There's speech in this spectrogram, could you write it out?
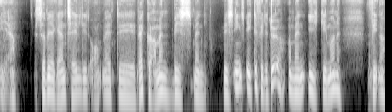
ja, så vil jeg gerne tale lidt om, at øh, hvad gør man, hvis, man, hvis ens ægtefælle dør, og man i gemmerne finder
